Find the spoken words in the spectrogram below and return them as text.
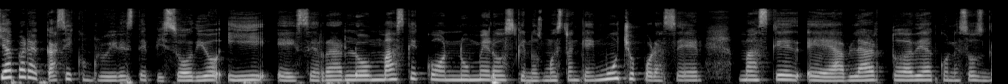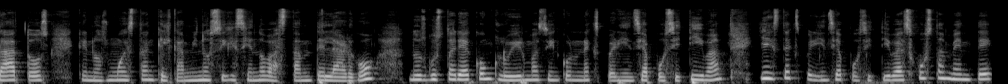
ya para casi concluir este episodio y eh, cerrarlo, más que con números que nos muestran que hay mucho por hacer, más que eh, hablar todavía con esos datos que nos muestran que el camino sigue siendo bastante largo, nos gustaría concluir más bien con una experiencia positiva y esta experiencia positiva es justamente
